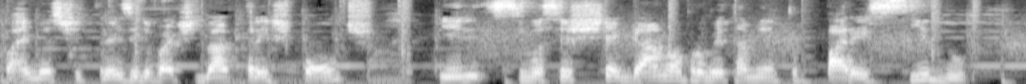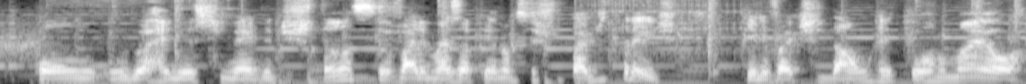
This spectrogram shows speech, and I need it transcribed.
O arremesso de 3 ele vai te dar 3 pontos e ele, se você chegar num aproveitamento parecido com o do arremesso de média distância, vale mais a pena você chutar de 3, porque ele vai te dar um retorno maior.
